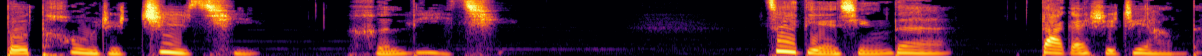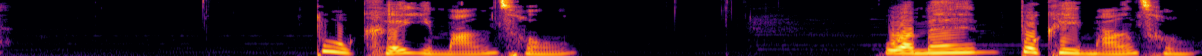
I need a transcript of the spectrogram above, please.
都透着志气和力气。最典型的大概是这样的：不可以盲从。我们不可以盲从，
